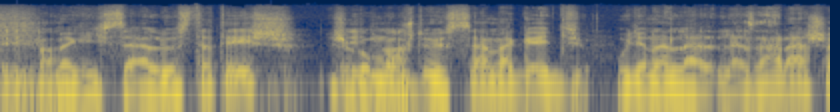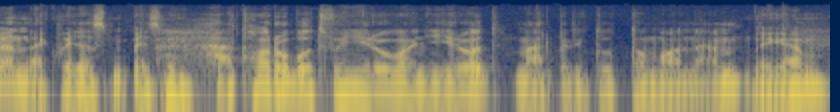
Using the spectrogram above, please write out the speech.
Így van. meg így szellőztetés, és Így akkor van. most ősszel meg egy ugyanen le, lezárás ennek, vagy ez, ez mi? Hát ha robotfűnyíróval nyírod, már pedig tudtommal nem. Igen.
